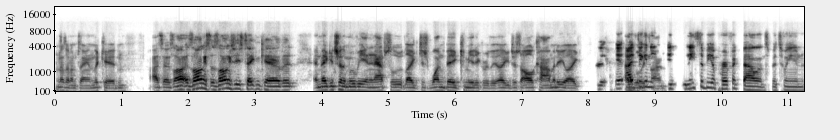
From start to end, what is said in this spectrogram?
That's what I'm saying. The kid. I say as long as long as as long as he's taking care of it and making sure the movie in an absolute like just one big comedic really like just all comedy like It- I think it, need- it needs to be a perfect balance between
